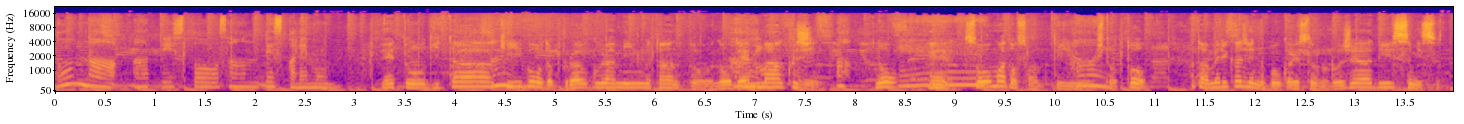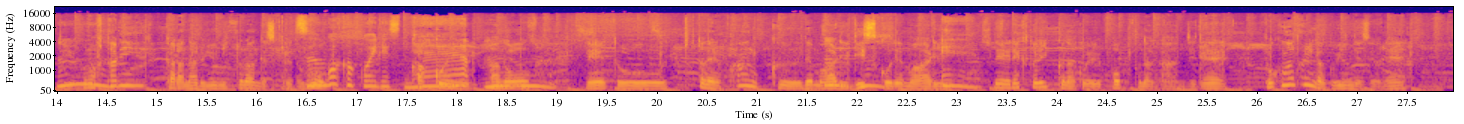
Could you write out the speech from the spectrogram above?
どんなアーティストさんですかレモンえー、とギター、うんキーボードプログラミング担当のデンマーク人あの、へーえー。ソー・マドソンっていう人と、あとアメリカ人のボーカリストのロジャー・ディ・スミスっていう、うん。この2人からなるユニットなんですけれどすもごいかっこいいですね。かっこいい。あのうんえー、とちょっとねファンクでもあり、うんうん。ディスコでもあり、え。でエレクトリックなこういうポップな感じで曲がとにかくいいんですよね。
